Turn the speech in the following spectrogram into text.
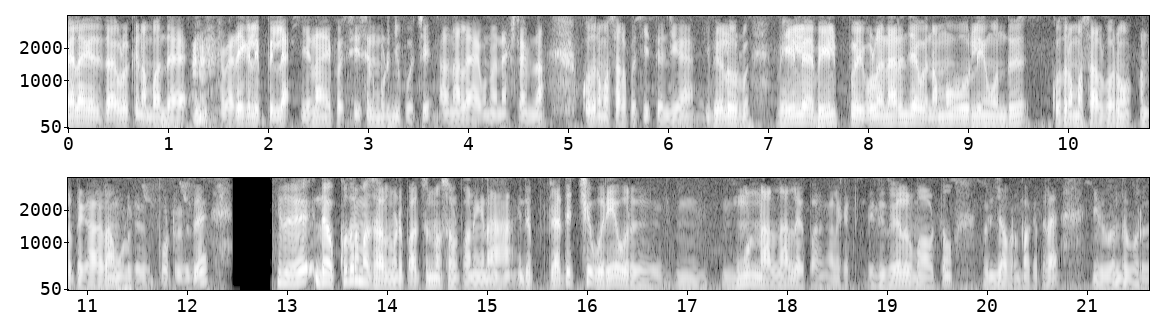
மேலே தகவலுக்கு நம்ம அந்த விதைகள் இப்போ இல்லை. ஏன்னா இப்போ சீசன் முடிஞ்சு போச்சு. அதனால் இன்னும் நெக்ஸ்ட் டைம் தான். குதிரை மசாலா பற்றி தெரிஞ்சுக்க வேலூர் வெயில் வெயில் இப்போ இவ்வளோ நிறைஞ்ச நம்ம ஊர்லேயும் வந்து குதிரை மசால் வரும்ன்றதுக்காக தான் உங்களுக்கு போட்டிருக்குது. இது இந்த குதிரை மசாலனுடைய பார்த்து இன்னும் சொல்ல போனீங்கன்னா இது விதைச்சி ஒரே ஒரு மூணு நாலு நாளில் பாருங்கள் அலைக்கட்டு இது வேலூர் மாவட்டம் விரிஞ்சாபுரம் பக்கத்தில். இது வந்து ஒரு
